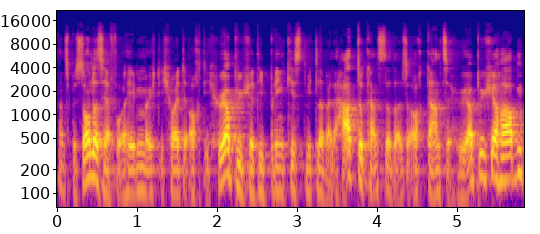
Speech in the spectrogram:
Ganz besonders hervorheben möchte ich heute auch die Hörbücher, die Blinkist mittlerweile hat. Du kannst dort also auch ganze Hörbücher haben.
